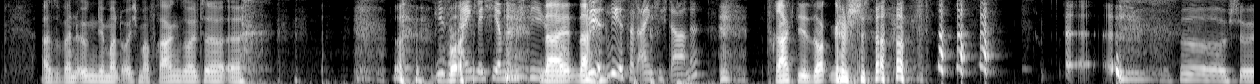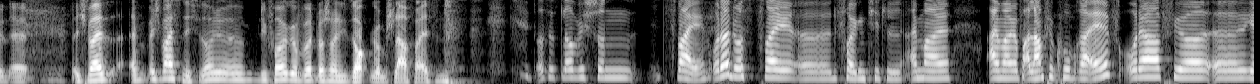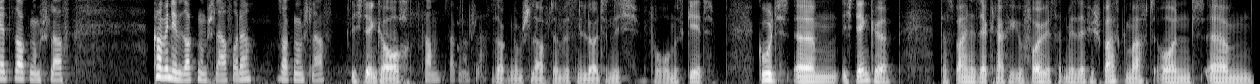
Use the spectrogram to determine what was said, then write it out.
Also wenn irgendjemand euch mal fragen sollte, äh, Wie ist das eigentlich hier mit dem Spiegel? Nein, nein. Wie, wie, ist das eigentlich da, ne? Tragt ihr Socken im Schlaf? oh, schön, ey. Ich weiß, äh, ich weiß nicht. Äh, die Folge wird wahrscheinlich Socken im Schlaf heißen. Du hast jetzt, glaube ich, schon zwei, oder? Du hast zwei äh, Folgentitel. Einmal Einmal auf Alarm für Cobra 11 oder für äh, jetzt Socken im Schlaf. Komm, wir nehmen Socken im Schlaf, oder? Socken im Schlaf. Ich denke auch. Komm, Socken im Schlaf. Socken im Schlaf, dann wissen die Leute nicht, worum es geht. Gut, ähm, ich denke, das war eine sehr knackige Folge. Es hat mir sehr viel Spaß gemacht und ähm,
